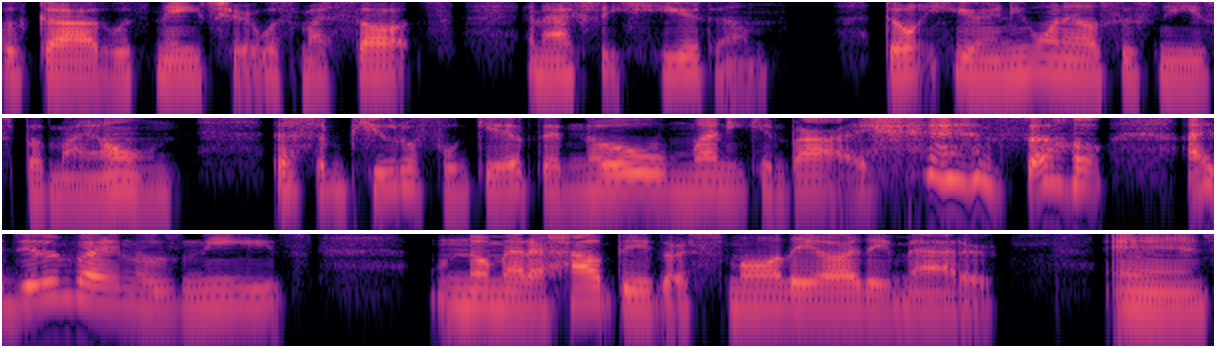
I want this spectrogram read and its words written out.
with God, with nature, with my thoughts, and actually hear them. Don't hear anyone else's needs but my own that's a beautiful gift that no money can buy. so identifying those needs, no matter how big or small they are, they matter. And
